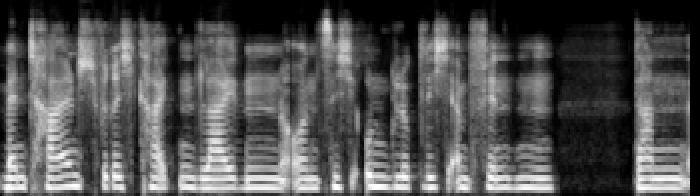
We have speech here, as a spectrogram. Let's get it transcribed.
mentalen Schwierigkeiten leiden und sich unglücklich empfinden, dann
